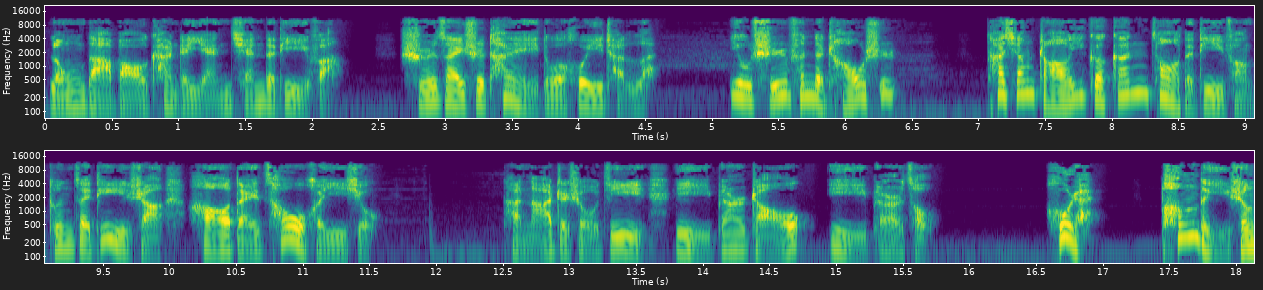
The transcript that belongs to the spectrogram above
龙大宝看着眼前的地方，实在是太多灰尘了，又十分的潮湿。他想找一个干燥的地方蹲在地上，好歹凑合一宿。他拿着手机一边找一边走，忽然。砰的一声，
